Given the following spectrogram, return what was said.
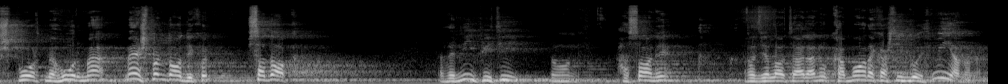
shportë me hurma, me e shpërnda dikun, sadakë. Dhe nipi i tij, domthon Hasani radhiyallahu ta'ala anhu ka marrë ka shti n'gojë fëmia domthon.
